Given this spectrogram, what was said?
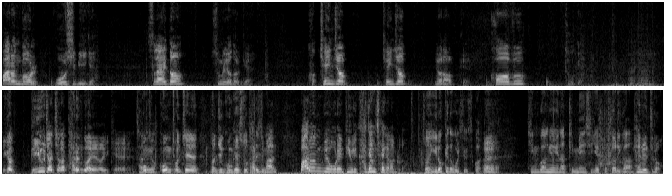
빠른 볼 52개. 슬라이더 28개. 커- 체인지업 체인지업 19개. 커브 2개. 그러니까 비율 자체가 다른 거예요, 이렇게. 공, 공 전체 던진 공 개수도 다르지만 빠른 볼의 비율이 가장 차이가 납니다. 저는 이렇게도 볼 수 있을 것 같아요. 예. 김광현이나 김민식의 배터리가 펜을 들어.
